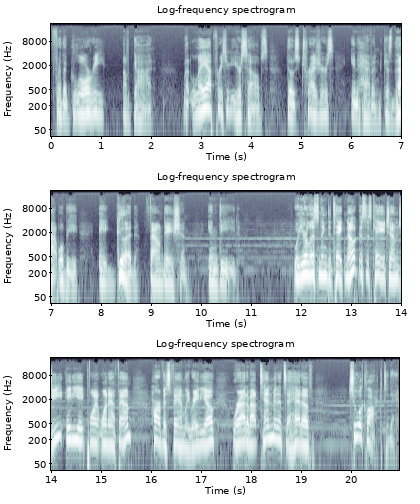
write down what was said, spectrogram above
for the glory of God. But lay up for yourselves those treasures in heaven, because that will be a good foundation indeed. Well, you're listening to Take Note. This is KHMG 88.1 FM, Harvest Family Radio. We're at about 10 minutes ahead of 2 o'clock today.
